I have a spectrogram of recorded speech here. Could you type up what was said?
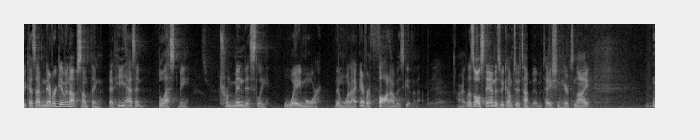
Because I've never given up something that He hasn't blessed me tremendously, way more than what I ever thought I was giving up. All right, let's all stand as we come to a time of invitation here tonight.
